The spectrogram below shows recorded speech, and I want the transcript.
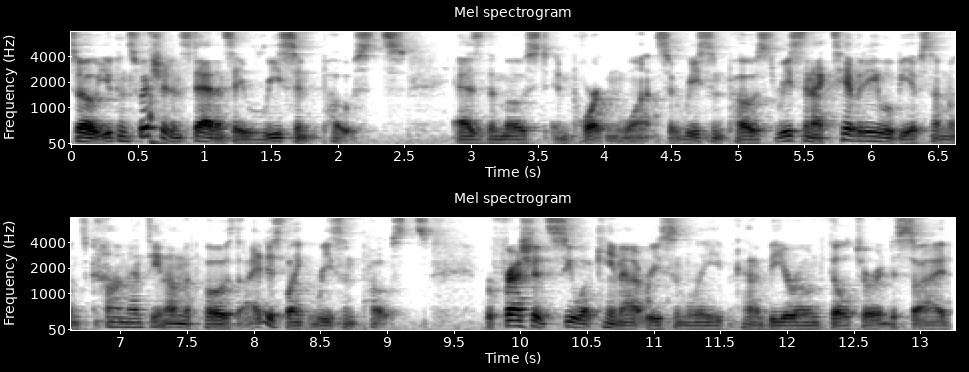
So you can switch it instead and say recent posts as the most important one. So recent posts, recent activity will be if someone's commenting on the post. I just like recent posts. Refresh it, see what came out recently, kind of be your own filter and decide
